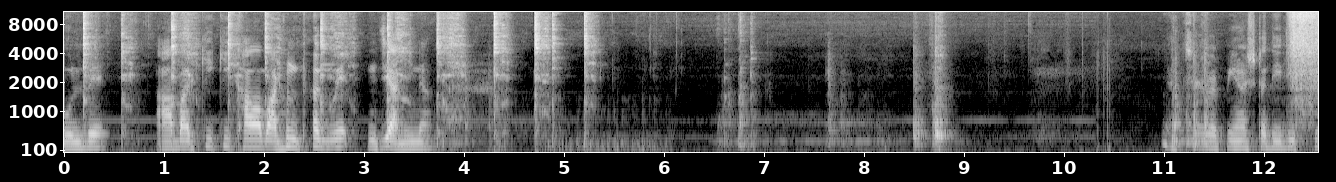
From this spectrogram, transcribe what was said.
বলবে, আবার কি কি খাওয়া বারণ থাকবে, জানি না। এবার পেঁয়াজটা দিয়ে দিচ্ছি।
